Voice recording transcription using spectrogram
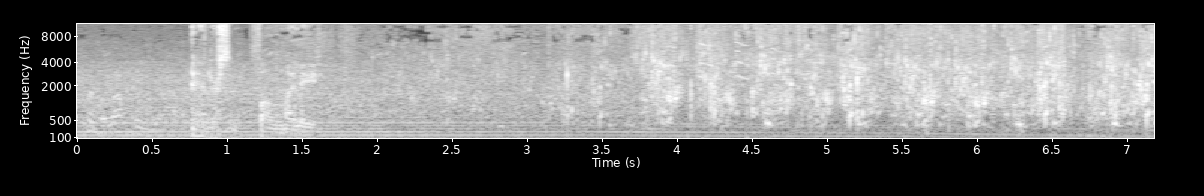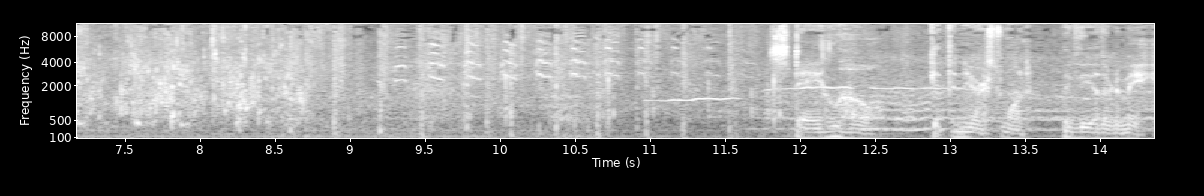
это была приятно. Anderson, follow my lead. Stay low. Get the nearest one. Leave the other to me.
